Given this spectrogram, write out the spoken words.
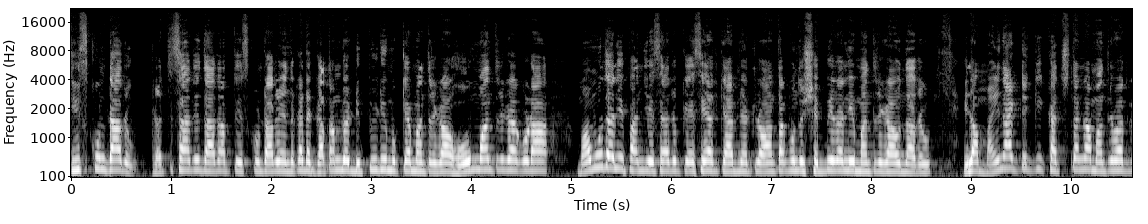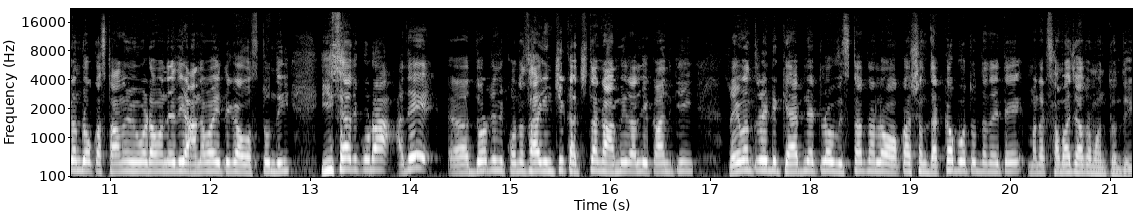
తీసుకుంటారు. ప్రతిసారి దాదాపు తీసుకుంటారు. ఎందుకంటే గతంలో డిప్యూటీ ముఖ్యమంత్రిగా హోంమంత్రిగా కూడా మహమూద్ అలీ పనిచేశారు కేసీఆర్ క్యాబినెట్లో. అంతకుముందు షబ్బీర్ అలీ మంత్రిగా ఉన్నారు. ఇలా మైనార్టీకి ఖచ్చితంగా మంత్రివర్గంలో ఒక స్థానం ఇవ్వడం అనేది ఆనవాయితీగా వస్తుంది. ఈసారి కూడా అదే ధోరణిని కొనసాగించి ఖచ్చితంగా అమీర్ అలీ ఖాన్కి రేవంత్ రెడ్డి క్యాబినెట్లో విస్తరణలో అవకాశం దక్కబోతుందని అయితే మనకు సమాచారం అందుతుంది.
